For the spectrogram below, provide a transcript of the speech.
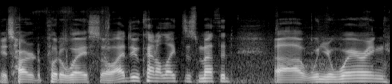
it's harder to put away. So I do kind of like this method. Uh, when you're wearing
